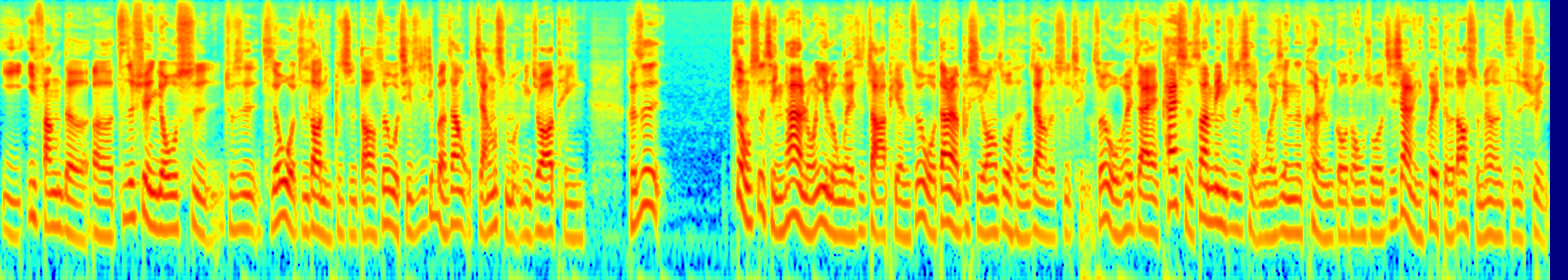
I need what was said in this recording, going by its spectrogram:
以一方的呃资讯优势，就是只有我知道你不知道，所以我其实基本上我讲什么你就要听。可是。这种事情它很容易沦为是诈骗，所以我当然不希望做成这样的事情。所以我会在开始算命之前，我会先跟客人沟通说，接下来你会得到什么样的资讯，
